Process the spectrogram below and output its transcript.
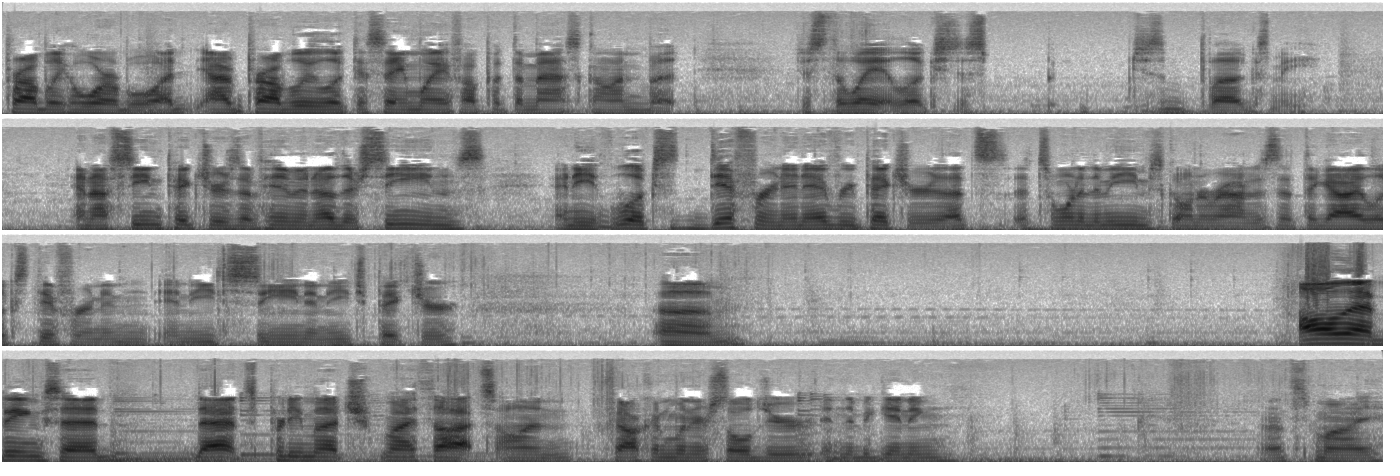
probably horrible. I'd, I'd probably look the same way if I put the mask on, but just the way it looks just just bugs me. And I've seen pictures of him in other scenes and he looks different in every picture. That's that's one of the memes going around is that the guy looks different in, in each scene in each picture. Um, all that being said, that's pretty much my thoughts on Falcon Winter Soldier in the beginning. That's my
